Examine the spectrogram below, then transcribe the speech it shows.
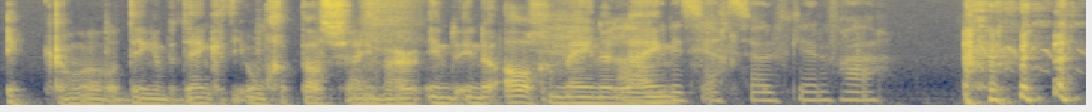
Ik kan wel wat dingen bedenken die ongepast zijn, maar in de, in de algemene Oh, lijn. dit is echt zo de verkeerde vraag.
